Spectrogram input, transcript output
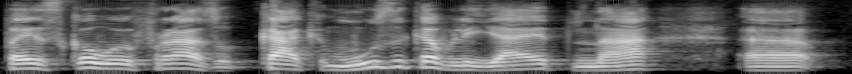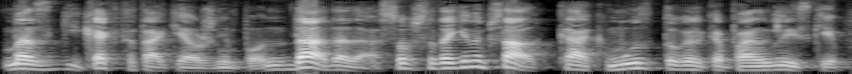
поисковую фразу «Как музыка влияет на э, мозги». Как-то так, я уже не помню. Да-да-да, собственно, так и написал. «Как музыка», только по-английски.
